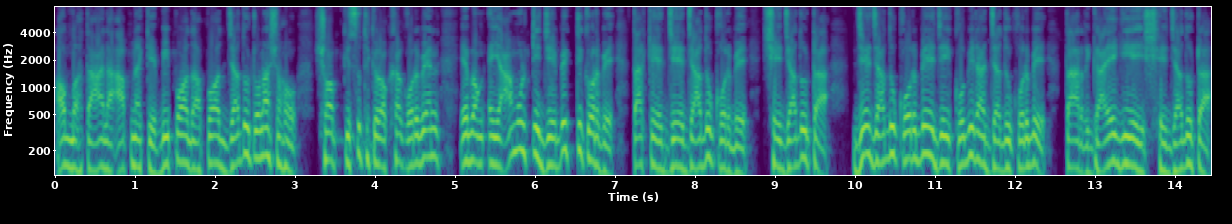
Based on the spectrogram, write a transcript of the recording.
আল্লাহ তাআলা আপনাকে বিপদ, আপদ জাদুটোনা সহ সব কিছু থেকে রক্ষা করবেন এবং এই আমলটি যে ব্যক্তি করবে, তাকে যে জাদু করবে, সেই জাদুটা, যে জাদু করবে, যেই কবিরাজ জাদু করবে, তার গায়ে গিয়েই সেই জাদুটা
